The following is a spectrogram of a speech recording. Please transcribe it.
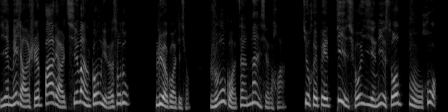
以每小时八点七万公里的速度掠过地球。如果再慢些的话，就会被地球引力所捕获，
